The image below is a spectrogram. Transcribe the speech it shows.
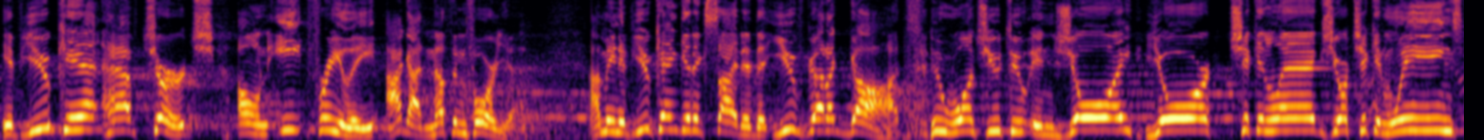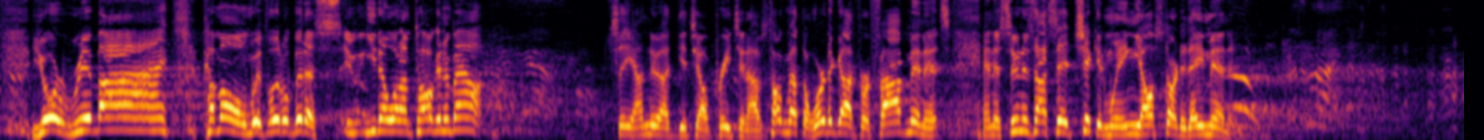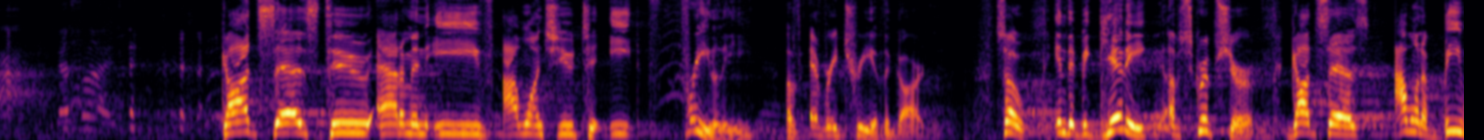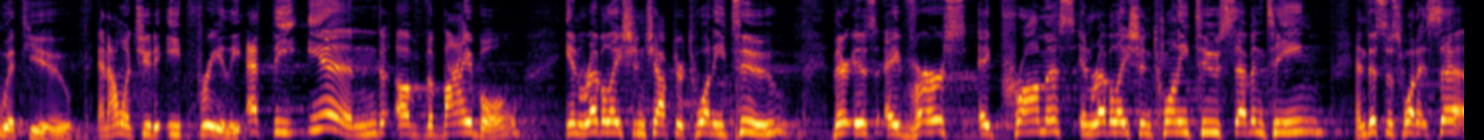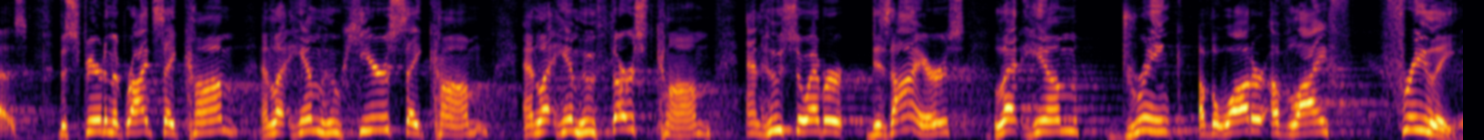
If you can't have church on eat freely, I got nothing for you. I mean, if you can't get excited that you've got a God who wants you to enjoy your chicken legs, your chicken wings, your ribeye, come on, with a little bit of, you know what I'm talking about? See, I knew I'd get y'all preaching. I was talking about the Word of God for five minutes, and as soon as I said chicken wing, y'all started amening. God says to Adam and Eve, I want you to eat freely of every tree of the garden. So, in the beginning of Scripture, God says, I want to be with you and I want you to eat freely. At the end of the Bible, in Revelation chapter 22, there is a verse, a promise in Revelation 22 17, and this is what it says The Spirit and the bride say, Come, and let him who hears say, Come, and let him who thirsts come, and whosoever desires, let him drink of the water of life freely.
